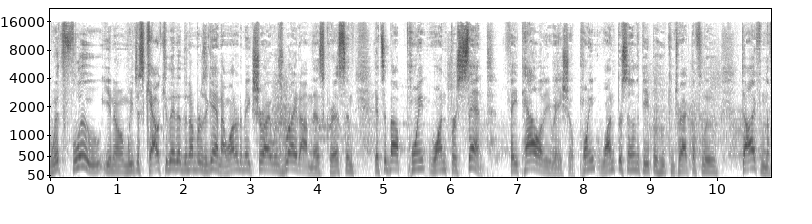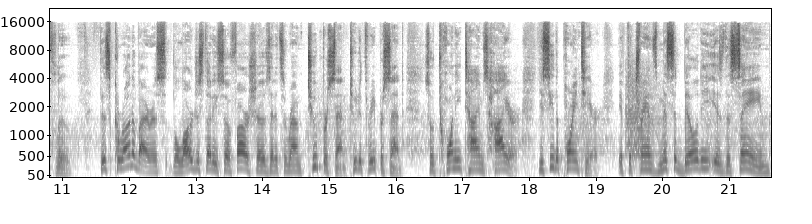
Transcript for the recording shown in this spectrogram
with flu, you know, and we just calculated the numbers again. I wanted to make sure I was right on this, Chris, and it's about 0.1 percent fatality ratio. 0.1% of the people who contract the flu die from the flu. This coronavirus, the largest study so far, shows that it's around 2%, 2 to 3%, so 20 times higher. You see the point here. If the transmissibility is the same,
